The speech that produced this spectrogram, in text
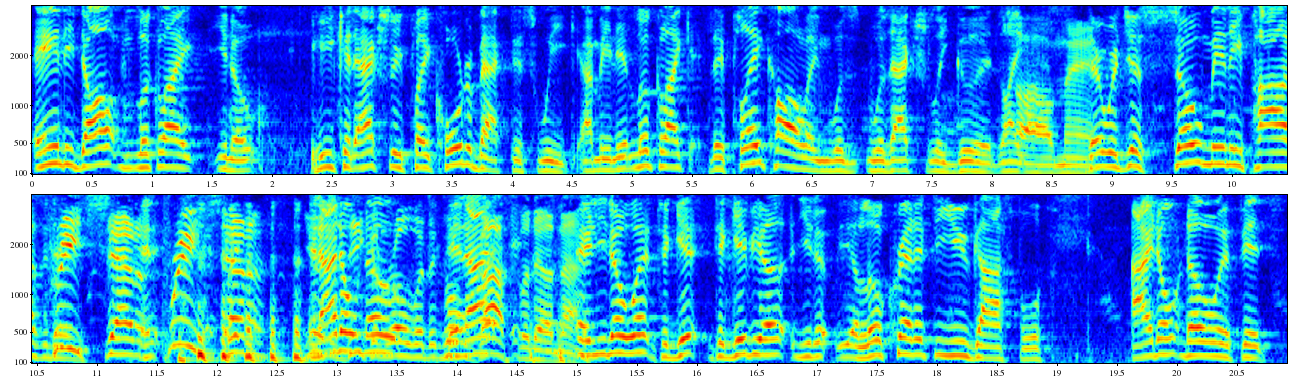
Andy Dalton looked like you know he could actually play quarterback this week. I mean, it looked like the play calling was was actually good. Like, Oh, man. there were just so many positives. Preach, Shannon. And- Preach, Shannon. and I don't know. Roll with the and I- gospel there now. And you know what? To get to give you a, you know a little credit to you, gospel. I don't know if it's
